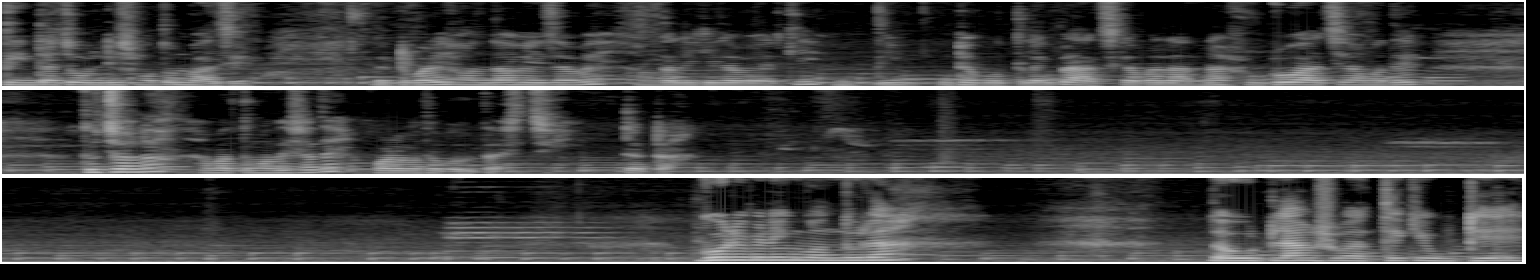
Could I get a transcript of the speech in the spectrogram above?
তিনটা চল্লিশ মতন বাজে। একটু পরে সন্ধ্যা হয়ে যাবে, সন্ধ্যা লেগে যাবে আর কি। উঠতেই উঠে পড়তে লাগবে। আজকে আবার রান্না শুটও আছে আমাদের। তো চলো, আবার তোমাদের সাথে পরে কথা বলতে আসছি। টাটা। গুড ইভিনিং বন্ধুরা। তো উঠলাম শোয়ার থেকে উঠে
